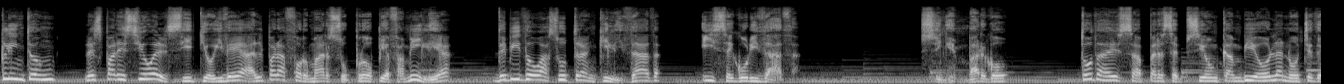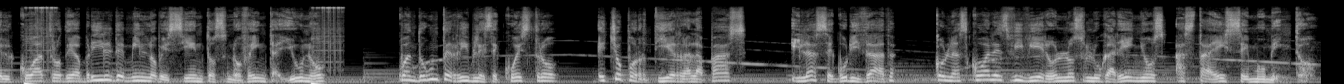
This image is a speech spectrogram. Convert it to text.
Clinton les pareció el sitio ideal para formar su propia familia debido a su tranquilidad y seguridad. Sin embargo, toda esa percepción cambió la noche del 4 de abril de 1991, cuando un terrible secuestro echó por tierra la paz y la seguridad con las cuales vivieron los lugareños hasta ese momento.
